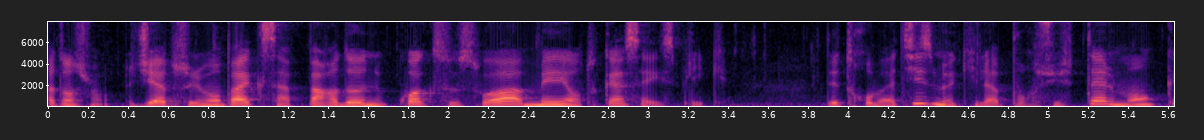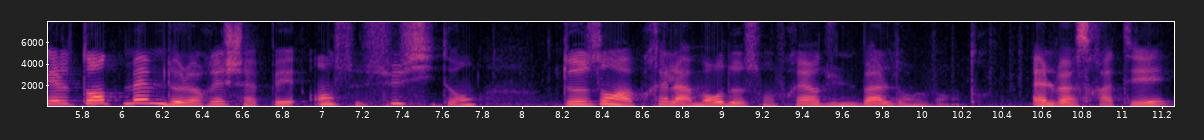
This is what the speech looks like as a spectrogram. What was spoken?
Attention, je dis absolument pas que ça pardonne quoi que ce soit, mais en tout cas ça explique. Des traumatismes qui la poursuivent tellement qu'elle tente même de leur échapper en se suicidant deux ans après la mort de son frère d'une balle dans le ventre. Elle va se rater,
